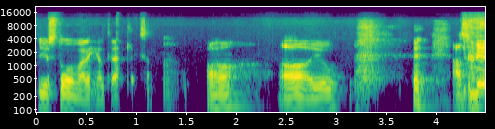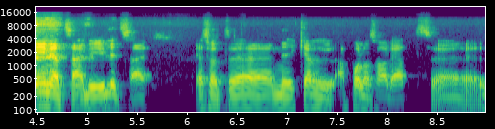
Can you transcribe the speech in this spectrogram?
just då var det helt rätt. Liksom. Ja, ja, jo. alltså grejen är att så här, det är ju lite så här. Jag tror att eh, Mikael Apollon sa det att eh,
